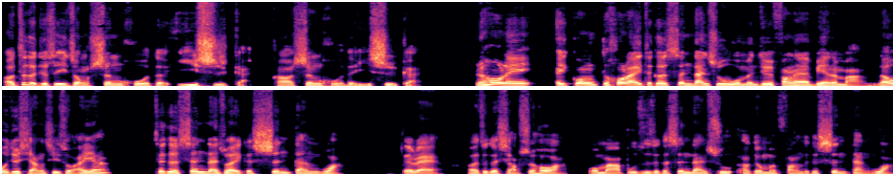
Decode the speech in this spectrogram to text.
哦，这个就是一种生活的仪式感啊，生活的仪式感。然后嘞，哎，光后来这个圣诞树我们就放在那边了嘛，然后我就想起说，哎呀，这个圣诞树还有一个圣诞袜，对不对？啊，这个小时候啊，我妈布置这个圣诞树，要给我们放这个圣诞袜。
